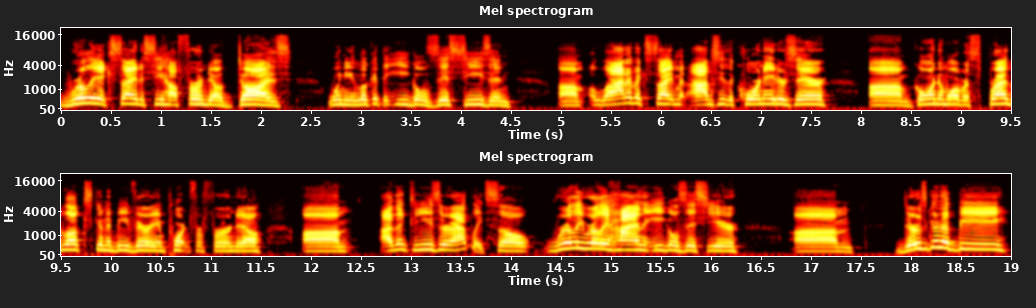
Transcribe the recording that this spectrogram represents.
Really excited to see how Ferndale does when you look at the Eagles this season. Um, a lot of excitement. Obviously, the coordinator's there. Um, going to more of a spread look is going to be very important for Ferndale. Um, I think to use their athletes. So really, really high on the Eagles this year. Um, there's going to be,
